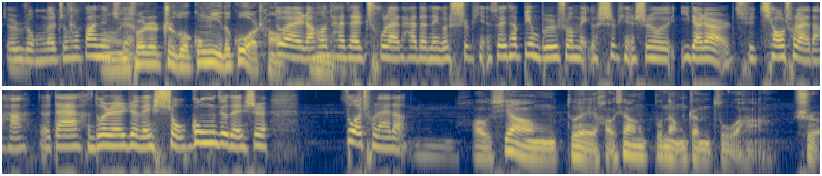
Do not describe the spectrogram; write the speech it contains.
就是融了之后放进去。哦你说这是制作工艺的过程，对，然后嗯他再出来它的那个饰品，所以它并不是说每个饰品是一点点去敲出来的哈，就大家很多人认为手工就得是做出来的。嗯好像对，好像不能这么做哈。是，嗯，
